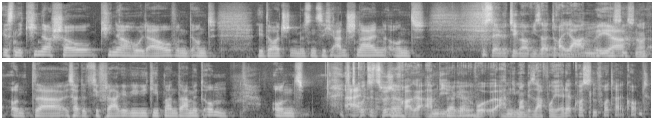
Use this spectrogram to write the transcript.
ist eine China-Show, China holt auf und, und die Deutschen müssen sich anschnallen und Dasselbe Thema wie seit drei Jahren wenigstens. Ja, ne? Und da ist halt jetzt die Frage, wie, wie geht man damit um? Und Kurze Zwischenfrage, haben, die, wo, haben die mal gesagt, woher der Kostenvorteil kommt?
